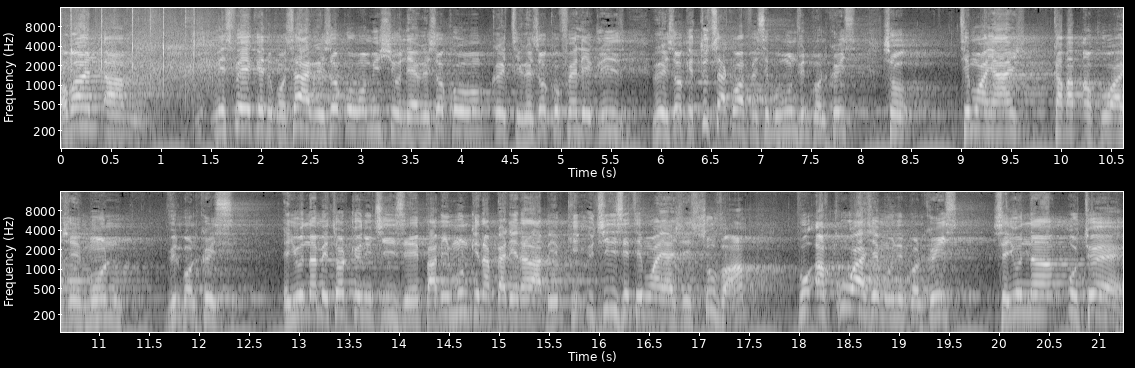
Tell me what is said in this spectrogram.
on va, um, m'espérer que nous comme ça, raison qu'on est missionnaire, raison qu'on est chrétien, raison qu'on fait l'église, raison que tout ça qu'on fait, c'est pour nous venir contre Christ. So, témoignage capable d'encourager les gens à venir contre Christ. Et il y a une méthode que nous utilisons, parmi les gens qui nous regardé dans la Bible, qui utilisent ces témoignages souvent, pour encourager mon contre Christ, c'est un auteur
